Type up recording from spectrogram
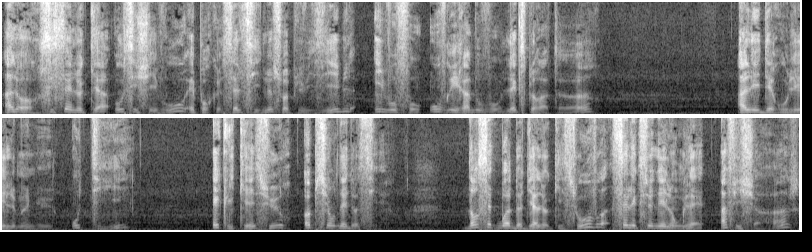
Alors, si c'est le cas aussi chez vous, et pour que celle-ci ne soit plus visible, il vous faut ouvrir à nouveau l'explorateur, aller dérouler le menu Outils, et cliquer sur Options des dossiers. Dans cette boîte de dialogue qui s'ouvre, sélectionnez l'onglet Affichage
